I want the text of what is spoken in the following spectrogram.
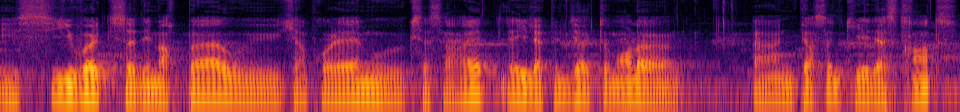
Et s'il voit que ça démarre pas, ou qu'il y a un problème, ou que ça s'arrête, là, il appelle directement la- à une personne qui est d'astreinte,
